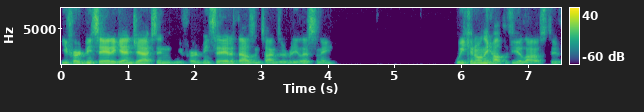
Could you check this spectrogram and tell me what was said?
You've heard me say it again, Jackson. You've heard me say it a thousand times. Everybody listening, we can only help if you allow us to.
